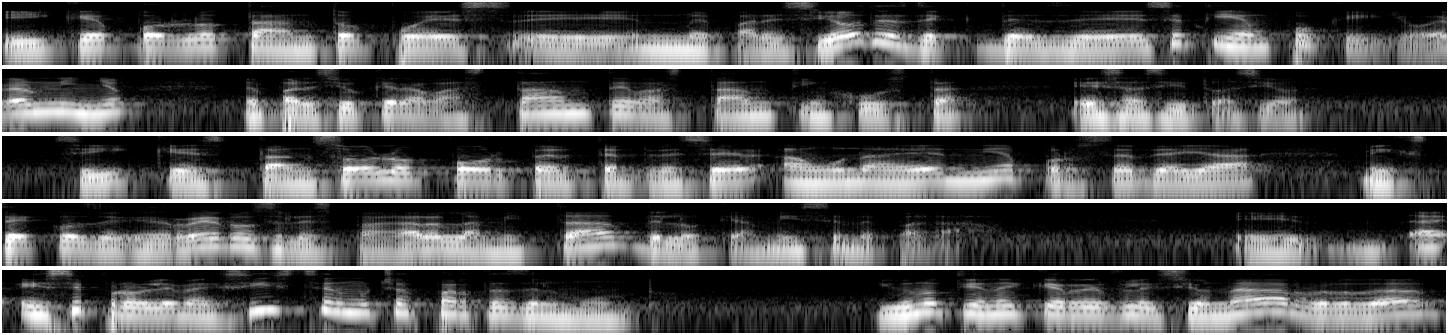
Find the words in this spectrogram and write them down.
y que por lo tanto pues eh, me pareció desde, desde ese tiempo que yo era un niño, me pareció que era bastante, bastante injusta esa situación. ¿Sí? Que es tan solo por pertenecer a una etnia, por ser de allá mixtecos de guerreros, se les pagara la mitad de lo que a mí se me pagaba. Eh, ese problema existe en muchas partes del mundo. Y uno tiene que reflexionar, ¿verdad?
